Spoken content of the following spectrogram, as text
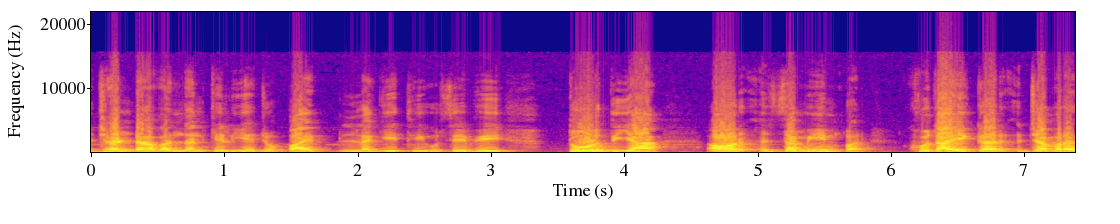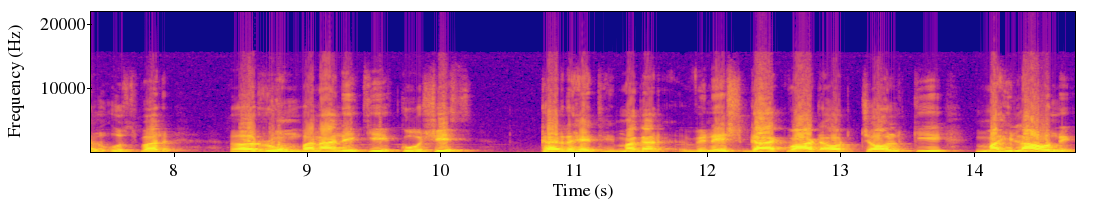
झंडा बंधन के लिए जो पाइप लगी थी उसे भी तोड़ दिया और ज़मीन पर खुदाई कर जबरन उस पर रूम बनाने की कोशिश कर रहे थे। मगर विनेश गायकवाड़ और चौल की महिलाओं ने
